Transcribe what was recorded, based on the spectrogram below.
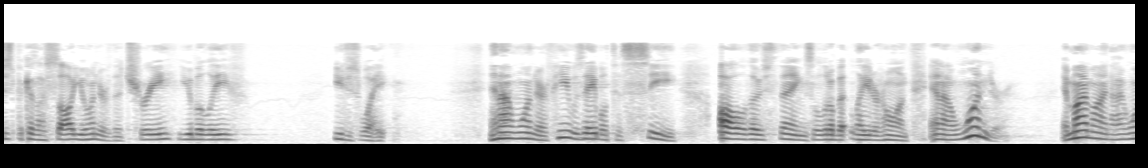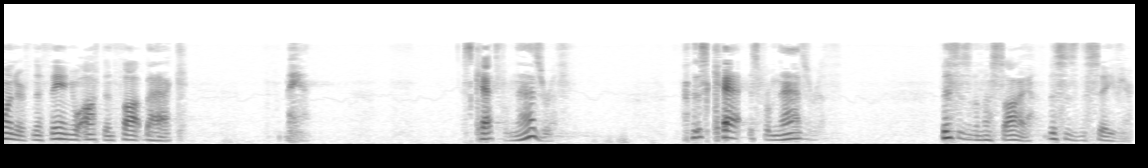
Just because I saw you under the tree, you believe? You just wait. And I wonder if he was able to see all of those things a little bit later on. And I wonder, in my mind, I wonder if Nathaniel often thought back, man, this cat's from Nazareth. This cat is from Nazareth. This is the Messiah. This is the Savior.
